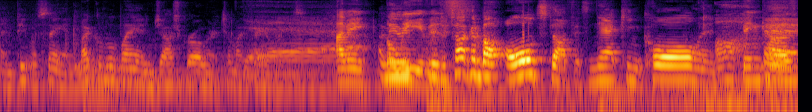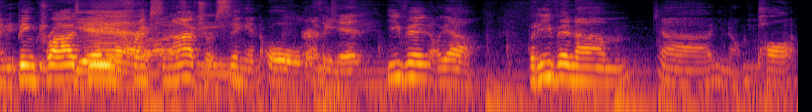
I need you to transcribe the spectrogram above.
and people singing, Michael Bublé and Josh Groban are two of my favorites. I mean, I mean, believe when you're is talking about old stuff, it's Nat King Cole and, Oh, Bing Crosby. and Bing Crosby Yeah. and Frank Crosby. Sinatra singing old. I Eartha mean, Kitt. even oh yeah, but even um, uh, you know Paul,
